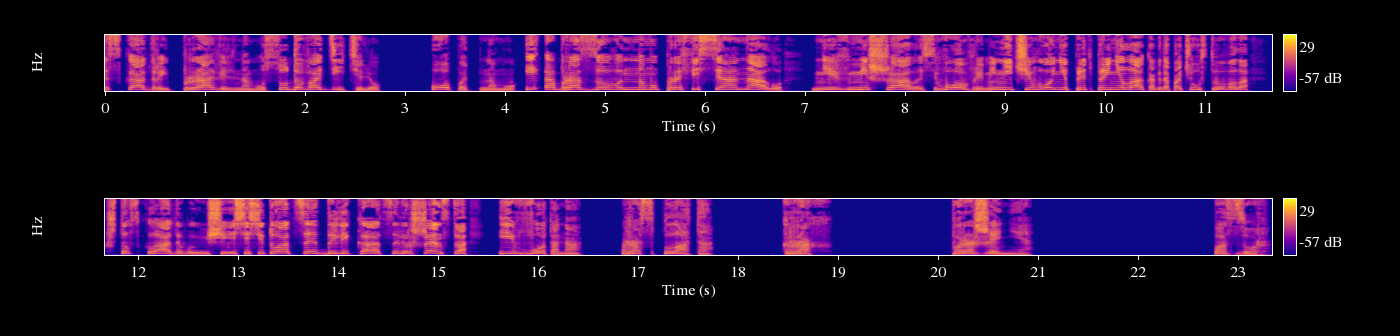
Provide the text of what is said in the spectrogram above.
эскадрой правильному судоводителю, опытному и образованному профессионалу, не вмешалась вовремя, ничего не предприняла, когда почувствовала, что складывающаяся ситуация далека от совершенства, и вот она, расплата, крах, поражение, позор.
